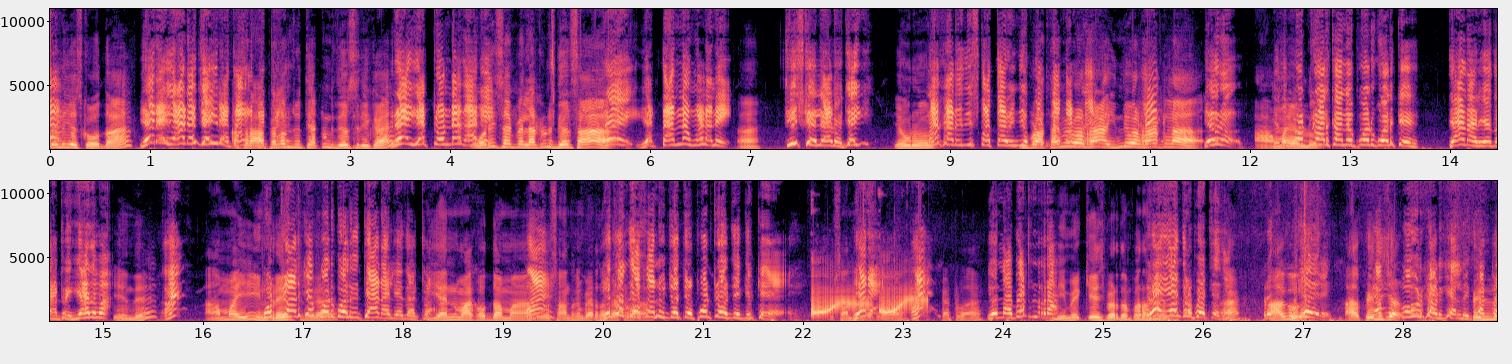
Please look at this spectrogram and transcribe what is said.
పెళ్ళి చేసుకోవద్దా? అసలు ఆ పిల్లని చూస్తే ఎట్టుండి తెలుసు నీక? రే ఎట్టుండా గాని ఒడిశా పిల్ల ఎట్టుండి తెలుసా? రే ఎట్టన్నా ఉండని ఆ, తీసుకెళ్ళాడు జై ఎవరు? ఇప్పుడు తమిళ వాళ్ళు రా హిందీ వాళ్ళు రాట్లా? అమ్మాయి తేడా ఏంది? అమ్మాయి తేడా ఇవన్నీ మాకు వద్దమ్మా సంతకం పెడతాం కేసు పెడతాం పెళ్ళి పెళ్ళి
